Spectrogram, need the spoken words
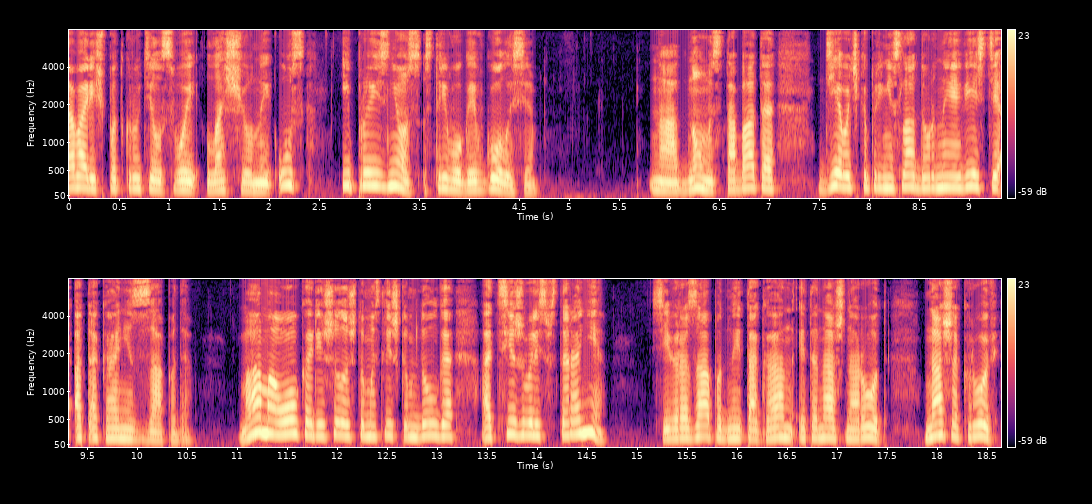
Товарищ подкрутил свой лощеный ус и произнес с тревогой в голосе. На одном из табата девочка принесла дурные вести от Акани с запада. Мама Ока решила, что мы слишком долго отсиживались в стороне. Северо-западный Такан — это наш народ, наша кровь,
